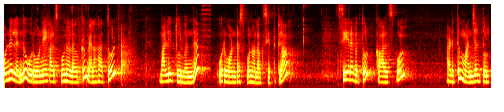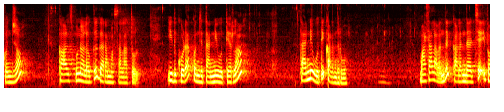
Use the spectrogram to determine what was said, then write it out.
ஒன்றுலேருந்து ஒரு ஒன்றே கால் ஸ்பூன் அளவுக்கு மிளகாத்தூள். மல்லித்தூள் வந்து ஒரு ஒன்றரை ஸ்பூன் அளவுக்கு சேர்த்துக்கலாம். சீரகத்தூள் கால் ஸ்பூன். அடுத்து மஞ்சள் தூள் கொஞ்சம். கால் ஸ்பூன் அளவுக்கு கரம் மசாலா தூள். இது கூட கொஞ்சம் தண்ணி ஊற்றிடலாம் தண்ணி ஊற்றி கலந்துருவோம். மசாலா வந்து கலந்தாச்சு. இப்போ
